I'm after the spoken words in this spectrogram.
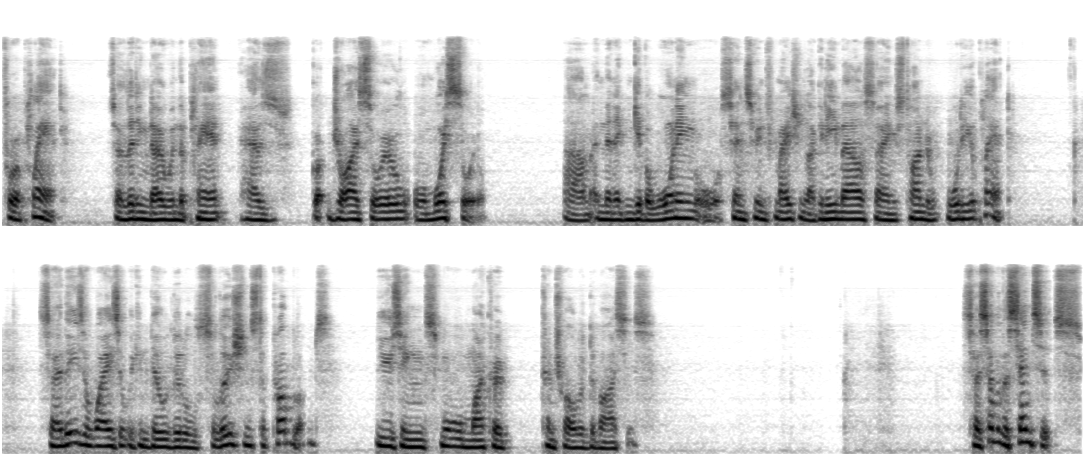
for a plant. So letting know when the plant has got dry soil or moist soil. Um, and then it can give a warning or send some information like an email saying it's time to water your plant. So these are ways that we can build little solutions to problems using small microcontroller devices. So some of the sensors,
